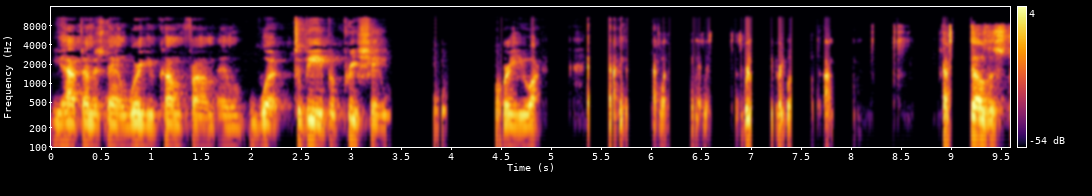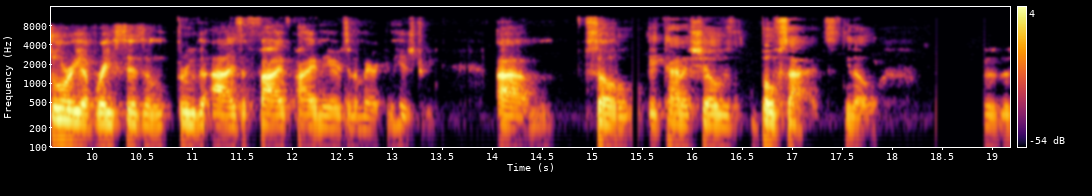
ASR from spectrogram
You have to understand where you come from and what to be able to appreciate where you are. Tells a story of racism through the eyes of five pioneers in American history. Um, so it kind of shows both sides, you know, the, the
